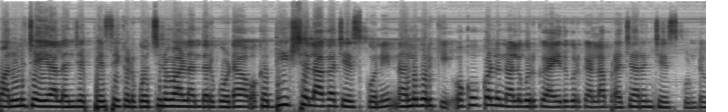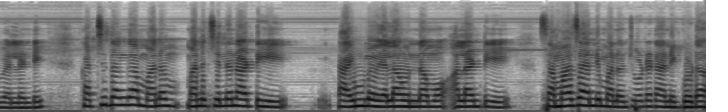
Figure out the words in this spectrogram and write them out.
పనులు చేయాలని చెప్పేసి ఇక్కడికి వచ్చిన వాళ్ళందరూ కూడా ఒక దీక్షలాగా చేసుకొని నలుగురికి ఒక్కొక్కళ్ళు నలుగురికి ఐదుగురికి అలా ప్రచారం చేసుకుంటూ వెళ్ళండి. ఖచ్చితంగా మనం మన చిన్ననాటి టైంలో ఎలా ఉన్నామో అలాంటి సమాజాన్ని మనం చూడడానికి కూడా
